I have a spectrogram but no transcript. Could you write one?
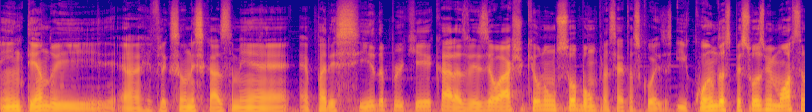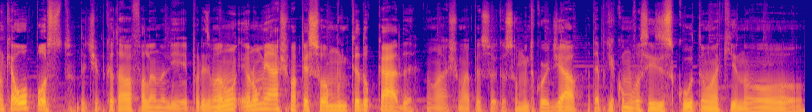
entendo e a reflexão nesse caso também é, é parecida porque, cara, às vezes eu acho que eu não sou bom para certas coisas. E quando as pessoas me mostram que é o oposto, do tipo que eu tava falando ali. Por exemplo, eu não, eu não me acho uma pessoa muito educada, não acho uma pessoa que eu sou muito cordial. Até porque, como vocês escutam aqui no,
